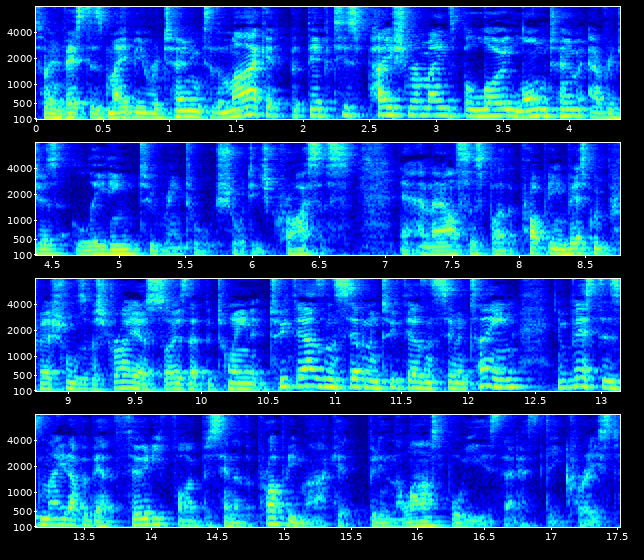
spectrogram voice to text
So investors may be returning to the market, but their participation remains below long-term averages, leading to rental shortage crisis. Now, analysis by the Property Investment Professionals of Australia shows that between 2007 and 2017, investors made up about 35% of the property market, but in the last four years, that has decreased.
